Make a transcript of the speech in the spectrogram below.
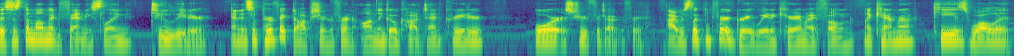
This is the Moment Fanny Sling 2 liter, and it's a perfect option for an on-the-go content creator or a street photographer. I was looking for a great way to carry my phone, my camera, keys, wallet,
